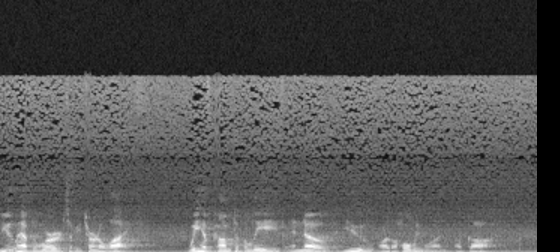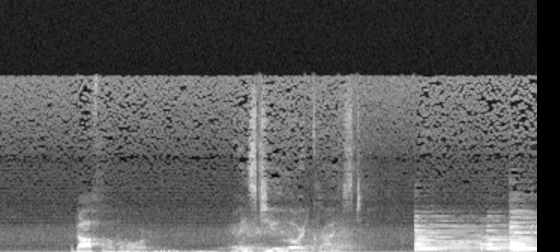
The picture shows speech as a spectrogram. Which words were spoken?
You have the words of eternal life. We have come to believe and know that you are the Holy One of God. The Gospel of the Lord. Praise to you, Lord Christ thank you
